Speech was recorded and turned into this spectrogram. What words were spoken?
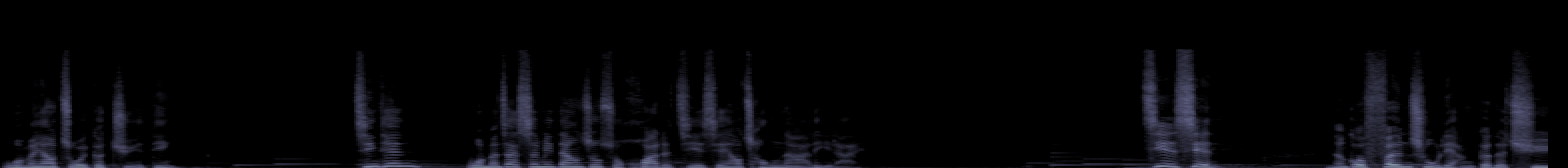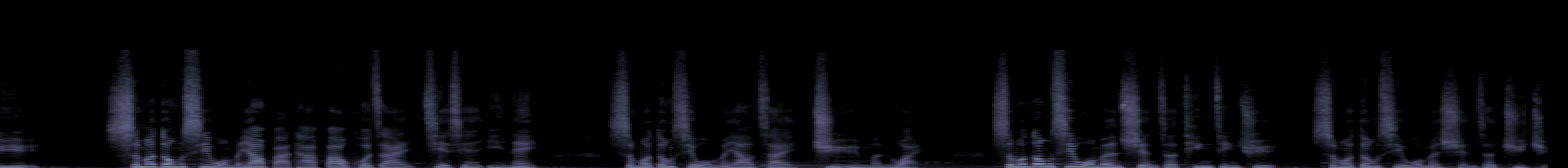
我们要做一个决定。今天我们在生命当中所画的界限要从哪里来？界限能够分出两个的区域，什么东西我们要把它包括在界限以内？什么东西我们要在拒于门外？什么东西我们选择听进去？什么东西我们选择拒绝？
